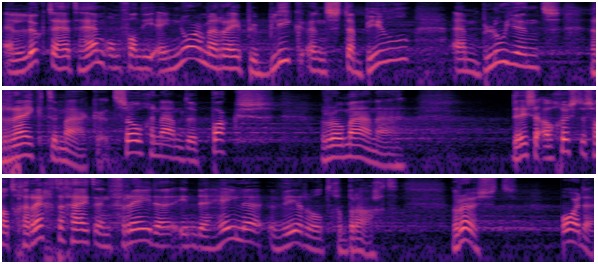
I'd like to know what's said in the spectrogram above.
En lukte het hem om van die enorme republiek een stabiel en bloeiend rijk te maken. Het zogenaamde Pax Romana. Deze Augustus had gerechtigheid en vrede in de hele wereld gebracht. Rust, orde,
